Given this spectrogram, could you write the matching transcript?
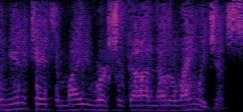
communicate the mighty works of God in other languages.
